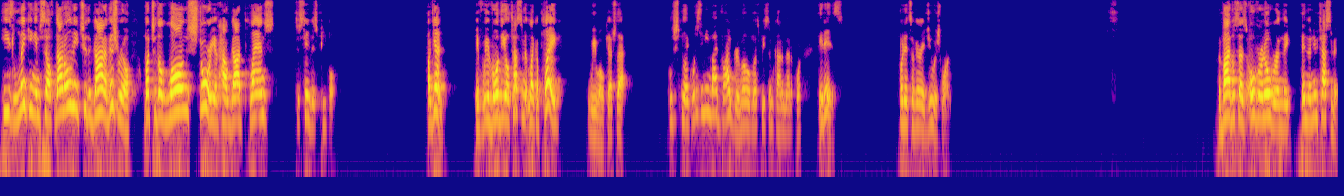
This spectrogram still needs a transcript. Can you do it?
he's linking himself not only to the God of Israel, but to the long story of how God plans to save his people. Again, if we avoid the Old Testament like a plague, we won't catch that. We'll just be like, what does he mean by bridegroom? Oh, it must be some kind of metaphor. It is. But it's a very Jewish one. The Bible says over and over in the, in the New Testament,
